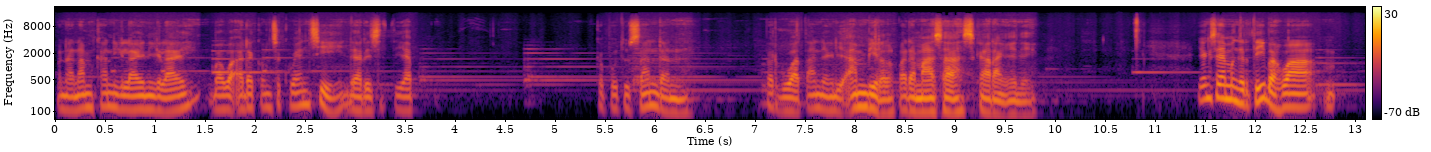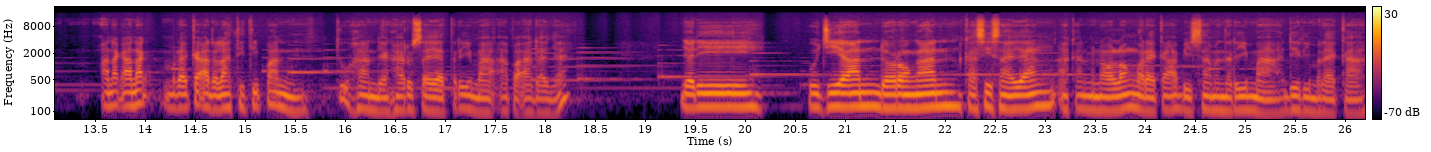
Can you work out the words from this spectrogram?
menanamkan nilai-nilai bahwa ada konsekuensi dari setiap keputusan dan perbuatan yang diambil pada masa sekarang ini. Yang saya mengerti bahwa anak-anak mereka adalah titipan Tuhan yang harus saya terima apa adanya. Jadi ujian, dorongan, kasih sayang akan menolong mereka bisa menerima diri mereka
